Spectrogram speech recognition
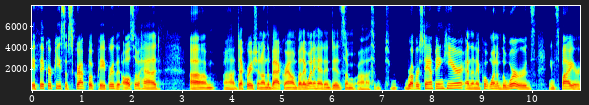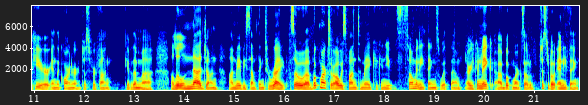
a thicker piece of scrapbook paper that also had um, uh, decoration on the background, but I went ahead and did some, uh, rubber stamping here, and then I put one of the words, inspire, here in the corner just for fun. Give them a, a little nudge on, on maybe something to write. So uh, bookmarks are always fun to make. You can use so many things with them, or you can make uh, bookmarks out of just about anything.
